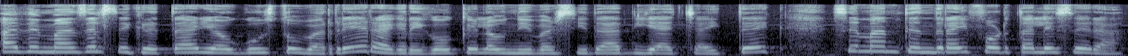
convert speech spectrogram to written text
Además, el secretario Augusto Barrera agregó que la Universidad Yachaitec se mantendrá y fortalecerá.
